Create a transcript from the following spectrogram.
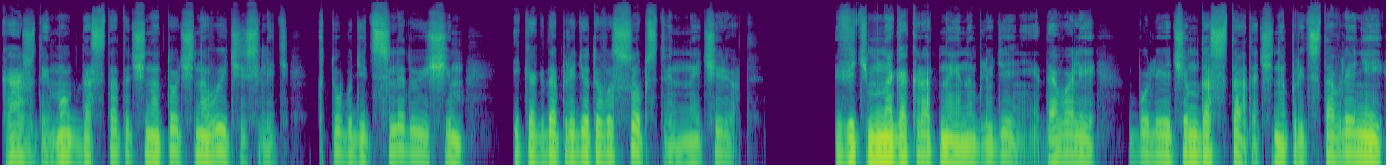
Каждый мог достаточно точно вычислить, кто будет следующим и когда придет его собственный черед. Ведь многократные наблюдения давали более чем достаточно представлений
